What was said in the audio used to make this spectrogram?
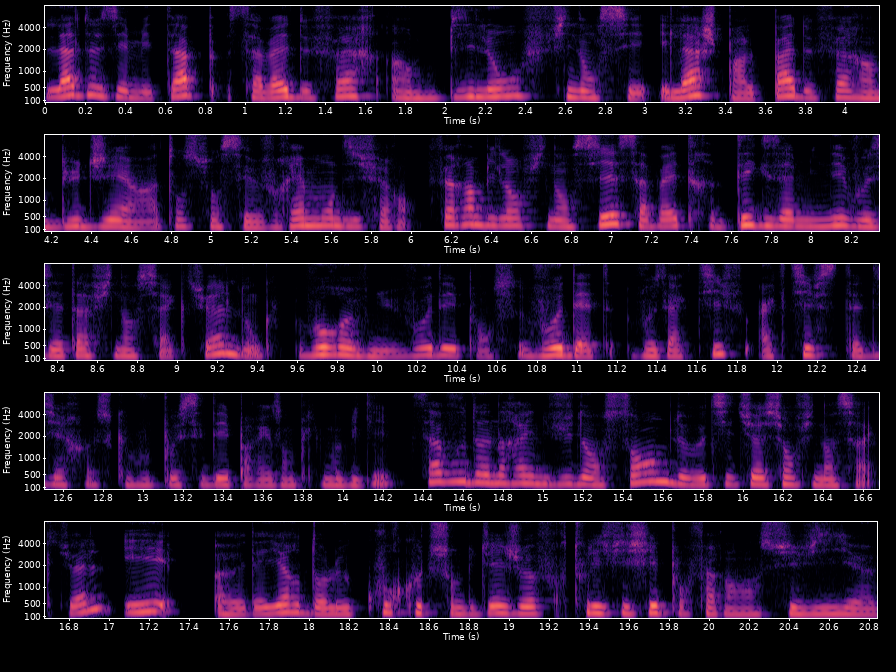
La deuxième étape, ça va être de faire un bilan financier. Et là, je parle pas de faire un budget. Hein. Attention, c'est vraiment différent. Faire un bilan financier, ça va être d'examiner vos états financiers actuels, donc vos revenus, vos dépenses, vos dettes, vos actifs. Actifs, c'est-à-dire ce que vous possédez, par exemple l'immobilier. Ça vous donnera une vue d'ensemble de votre situation financière actuelle. Et euh, d'ailleurs, dans le cours coach en budget, j'offre tous les fichiers pour faire un suivi euh,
